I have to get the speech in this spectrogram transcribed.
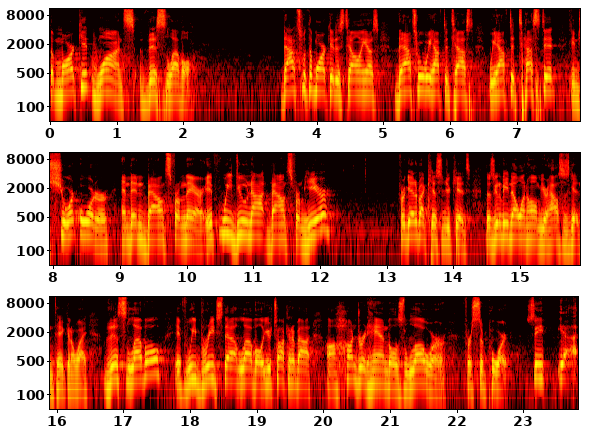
The market wants this level. That's what the market is telling us. That's what we have to test. We have to test it in short order and then bounce from there. If we do not bounce from here, Forget about kissing your kids. There's going to be no one home. Your house is getting taken away. This level, if we breach that level, you're talking about 100 handles lower for support. See, yeah,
